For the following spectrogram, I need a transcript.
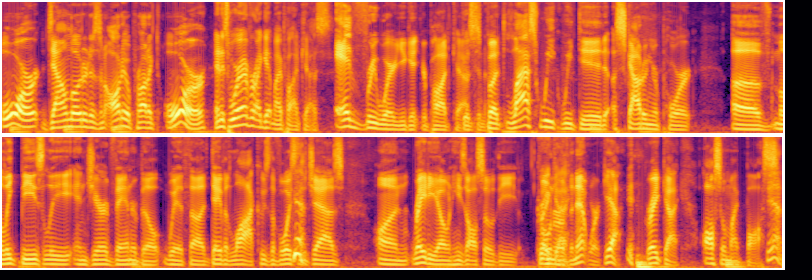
or download it as an audio product or And it's wherever I get my podcasts. everywhere you get your podcasts. But last week we did a scouting report of Malik Beasley and Jarred Vanderbilt with uh, David Locke, who's the voice of the Jazz on radio, and he's also the Great owner guy. of the network. Yeah, great guy. Also my boss. Yeah.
